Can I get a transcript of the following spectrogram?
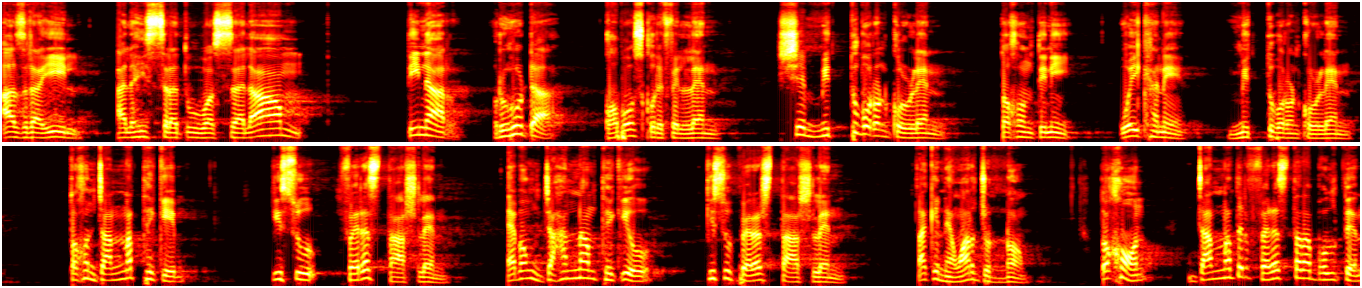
আজরাইল আলহিসালাতু ওয়াসালাম তিনার রুহুটা কবজ করে ফেললেন। সে মৃত্যুবরণ করলেন। তখন তিনি ওইখানে মৃত্যুবরণ করলেন। তখন জান্নাত থেকে কিছু ফেরেস্তা আসলেন এবং জাহান্নাম থেকেও কিছু ফেরেস্তা আসলেন তাকে নেওয়ার জন্য। তখন জান্নাতের ফেরেস্তারা বলতেন,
